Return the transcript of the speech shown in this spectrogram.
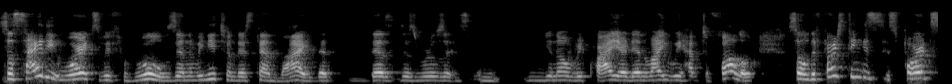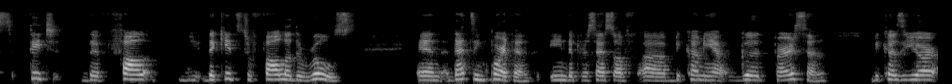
Society works with rules and we need to understand why that there's this rules is you know required and why we have to follow. So the first thing is sports teach the follow the kids to follow the rules. And that's important in the process of uh, becoming a good person because you're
